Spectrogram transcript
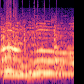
Hallelujah.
